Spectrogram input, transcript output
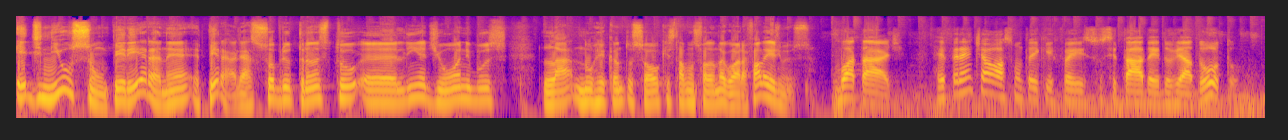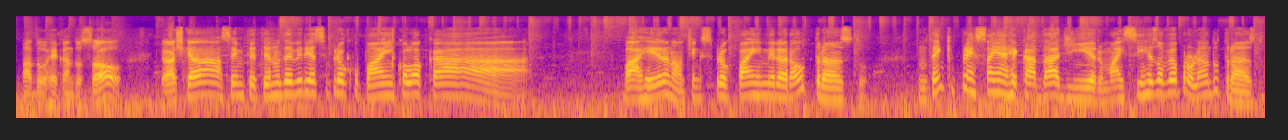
Ednilson Pereira, né? Pera, aliás, sobre o trânsito, é, linha de ônibus lá no Recanto Sol que estávamos falando agora. Fala aí, Edmilson. Boa tarde. Referente ao assunto aí que foi suscitado aí do viaduto, lá do Recanto Sol, eu acho que a CMTT não deveria se preocupar em colocar barreira, não. Tinha que se preocupar em melhorar o trânsito. Não tem que pensar em arrecadar dinheiro, mas sim resolver o problema do trânsito.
